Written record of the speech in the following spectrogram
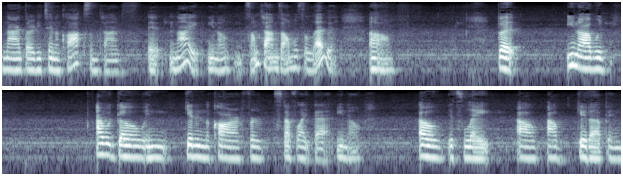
9 30, 10 o'clock sometimes at night, you know, sometimes almost 11. Um, but, you know, I would I would go and get in the car for stuff like that, you know. Oh, it's late. I'll I'll get up and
